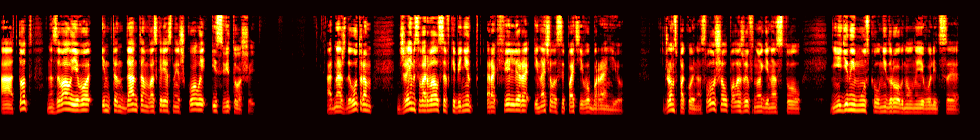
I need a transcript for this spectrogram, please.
а тот называл его интендантом воскресной школы и святошей. Однажды утром Джеймс ворвался в кабинет Рокфеллера и начал осыпать его бранью. Джон спокойно слушал, положив ноги на стол. Ни единый мускул не дрогнул на его лице.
